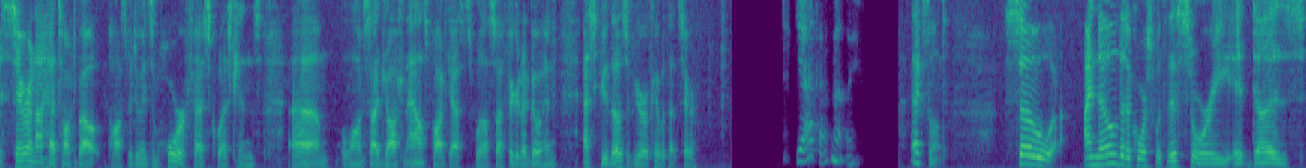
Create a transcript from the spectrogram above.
Sarah and I had talked about possibly doing some horror fest questions um, alongside Josh and Alice podcast as well. So I figured I'd go ahead and ask a few of those if you're okay with that, Sarah. Yeah, definitely. Excellent. So I know that, of course, with this story, it does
